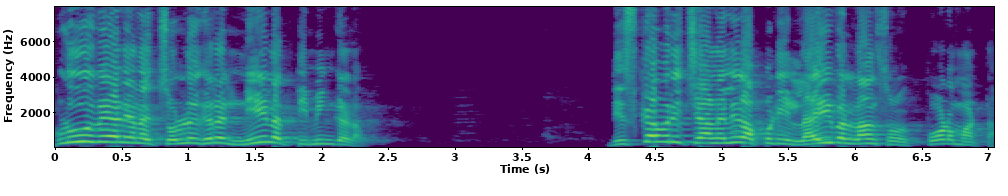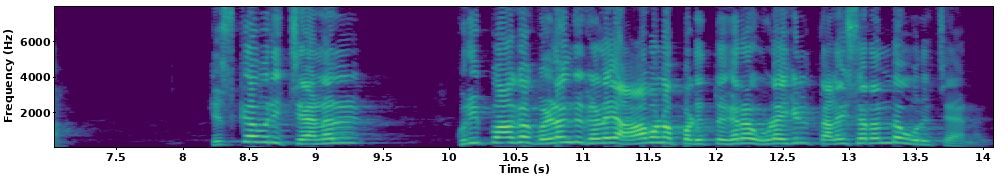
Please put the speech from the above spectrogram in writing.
ப்ளூவேல் என சொல்லுகிற நீல திமிங்கலம். டிஸ்கவரி சேனலில் அப்படி லைவ் எல்லாம் சொ- போட மாட்டான். டிஸ்கவரி சேனல் குறிப்பாக விலங்குகளை ஆவணப்படுத்துகிற உலகில் தலைசிறந்த ஒரு சேனல்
